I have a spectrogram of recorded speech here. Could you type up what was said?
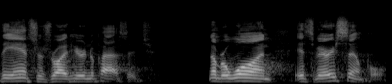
The answer is right here in the passage. Number one, it's very simple.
